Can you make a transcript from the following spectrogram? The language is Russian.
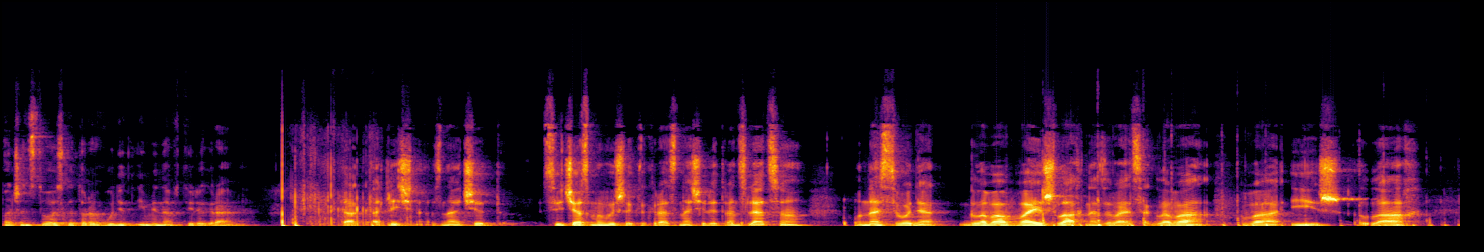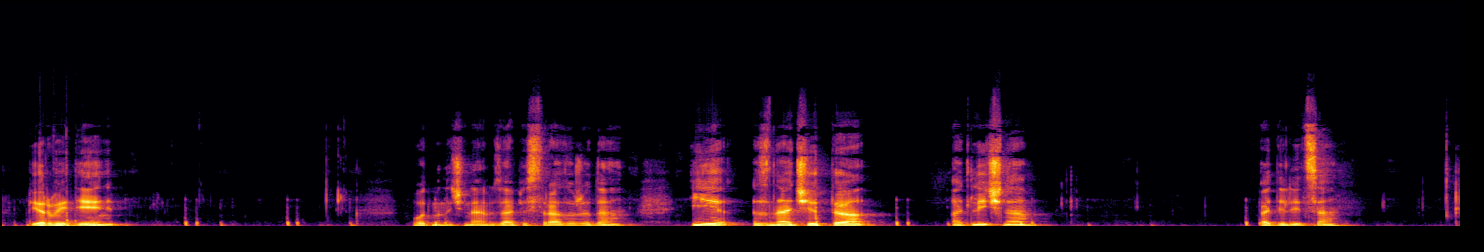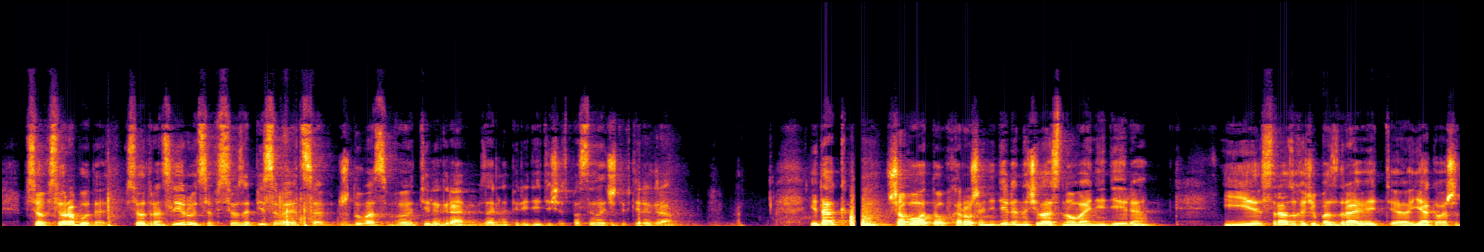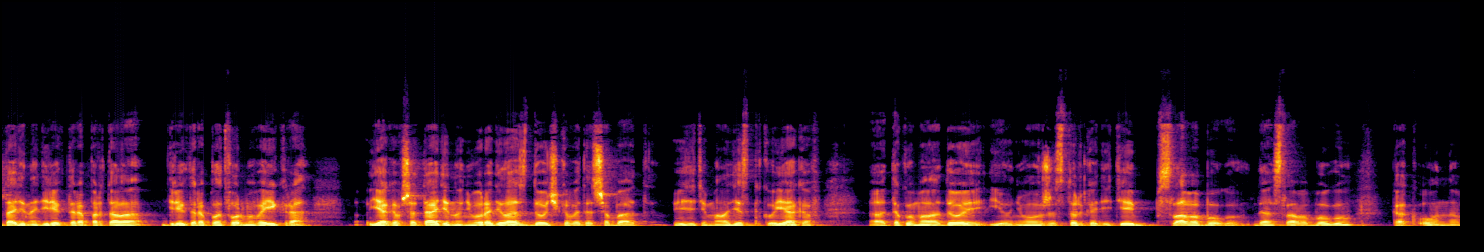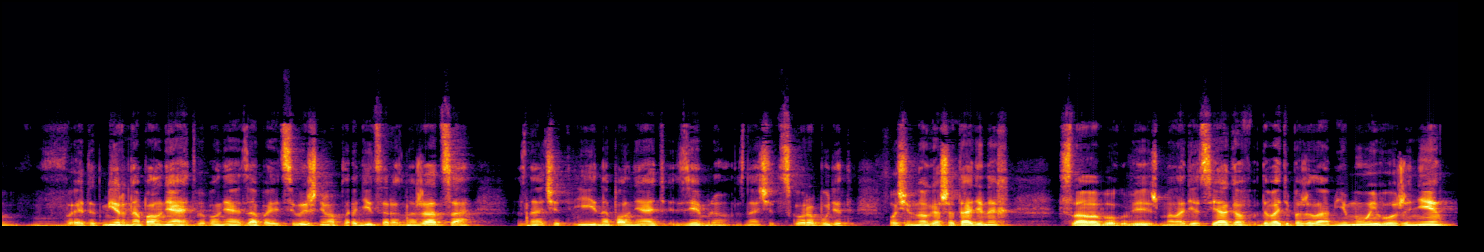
большинство из которых будет именно в Телеграме. Так, отлично. Значит, сейчас мы вышли, как раз начали трансляцию. У нас сегодня глава Ваишлах называется. Глава Ваишлах. Первый день. Вот мы начинаем запись сразу же, да. И, значит, э, отлично. Поделиться. Все, все работает, все транслируется, все записывается. Жду вас в Телеграме. Обязательно перейдите сейчас по ссылочке в Телеграм. Итак, Шавуатов, хорошая неделя, началась новая неделя. И сразу хочу поздравить э, Якова Шатадина, директора портала, директора платформы Ваикра. Яков Шатадин, у него родилась дочка в этот шаббат. Видите, молодец какой Яков, э, такой молодой, и у него уже столько детей. Слава Богу, да, слава Богу, как он этот мир наполняет, выполняет заповедь Всевышнего, плодиться, размножаться, значит, и наполнять землю. Значит, скоро будет очень много шатадиных. Слава Богу, видишь, молодец Яков. Давайте пожелаем ему, его жене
